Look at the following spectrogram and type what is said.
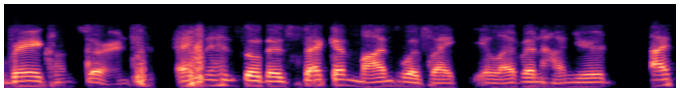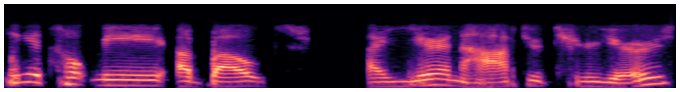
very concerned. And then so the second month was like 1100 I think it took me about a year and a half to two years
